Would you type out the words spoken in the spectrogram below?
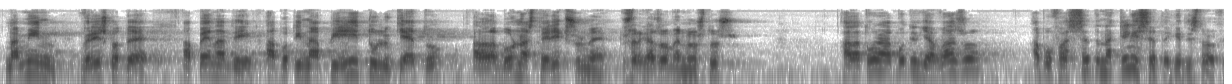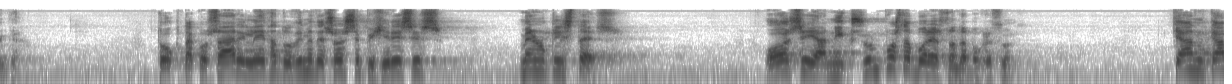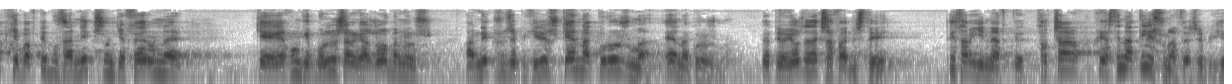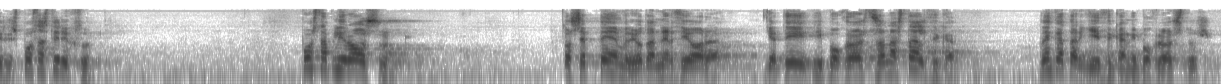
να μην βρίσκονται απέναντι από την απειλή του λουκέτου, αλλά να μπορούν να στηρίξουν τους εργαζόμενούς τους. Αλλά τώρα από ό,τι διαβάζω αποφασίσετε να κλείσετε και τη στρόφιγγα. Το 800 λέει θα το δίνετε σε όσες επιχειρήσεις μένουν κλειστές. Όσοι ανοίξουν πώς θα μπορέσουν να ανταποκριθούν; Και αν κάποιοι από αυτοί που θα ανοίξουν και φέρουν και έχουν και πολλούς εργαζόμενους ανοίξουν τις επιχειρήσεις και ένα κρούσμα, ένα κρούσμα. Διότι ο ιός δεν θα εξαφανιστεί. Τι θα γίνει αυτή, θα χρειαστεί να κλείσουν αυτές οι επιχειρήσεις. Πώς θα στηριχθούν; Πώς θα πληρώσουν; Το Σεπτέμβριο όταν έρθει η ώρα. Γιατί οι υποχρεώσεις τους αναστάλθηκαν. Δεν καταργήθηκαν οι υποχρεώσεις τους.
